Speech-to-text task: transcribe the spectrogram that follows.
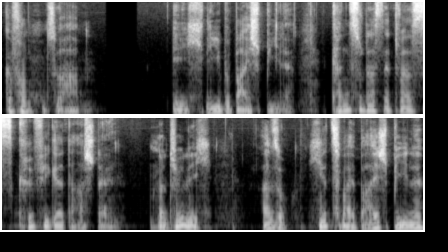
gefunden zu haben. Ich liebe Beispiele. Kannst du das etwas griffiger darstellen? Natürlich. Also hier zwei Beispiele,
